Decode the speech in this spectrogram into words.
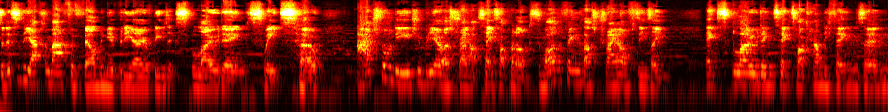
So this is the aftermath of filming a video of these exploding sweets. So I just filmed a YouTube video, I was trying out TikTok products, and one of the things I was trying out was these like exploding TikTok candy things, and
